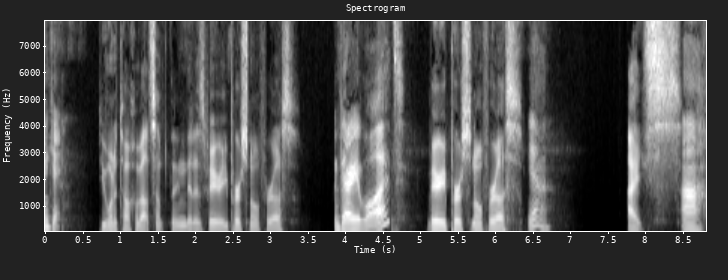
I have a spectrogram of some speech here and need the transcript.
Okay. You want to talk about something that is very personal for us? Very what? Very personal for us. Yeah. Ice. Ah,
